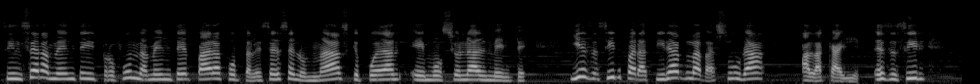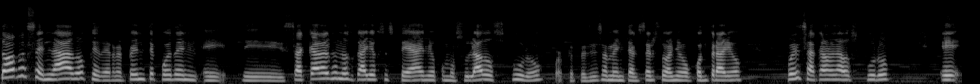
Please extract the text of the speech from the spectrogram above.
sinceramente y profundamente para fortalecerse lo más que puedan emocionalmente. Y es decir, para tirar la basura a la calle. Es decir, todo ese lado que de repente pueden eh, eh, sacar algunos gallos este año como su lado oscuro, porque precisamente al ser su año contrario, pueden sacar un lado oscuro. Eh,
